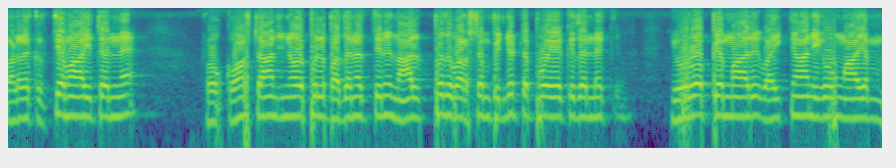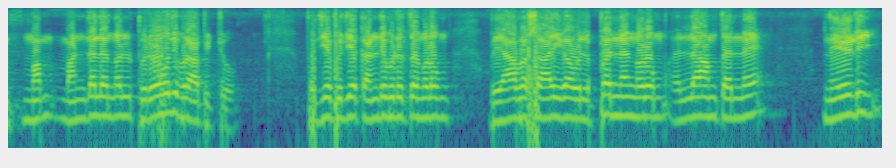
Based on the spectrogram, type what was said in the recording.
വളരെ കൃത്യമായി തന്നെ കോൺസ്റ്റാന്റിനോപ്പിൾ പതനത്തിന് നാൽപ്പത് വർഷം പിന്നിട്ടപ്പോഴേക്ക് തന്നെ യൂറോപ്യന്മാർ വൈജ്ഞാനികവുമായ മണ്ഡലങ്ങൾ പുരോഗതി പ്രാപിച്ചു. പുതിയ പുതിയ കണ്ടുപിടുത്തങ്ങളും വ്യാവസായിക ഉൽപ്പന്നങ്ങളും എല്ലാം തന്നെ നേടി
